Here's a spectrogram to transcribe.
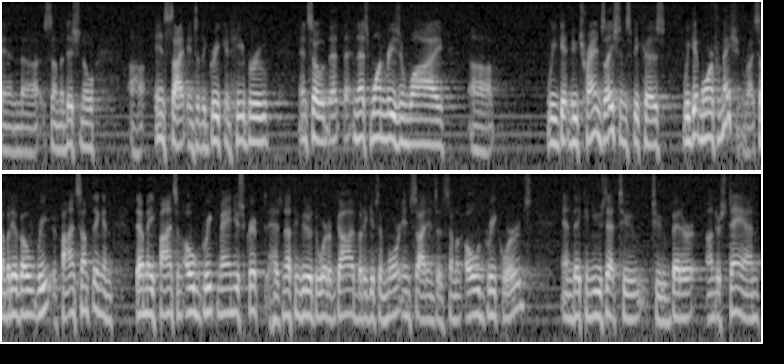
and uh, some additional uh, insight into the Greek and Hebrew. And so that, and that's one reason why uh, we get new translations because we get more information, right? Somebody will go re- find something and they may find some old Greek manuscript. It has nothing to do with the Word of God, but it gives them more insight into some of the old Greek words, and they can use that to, to better understand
